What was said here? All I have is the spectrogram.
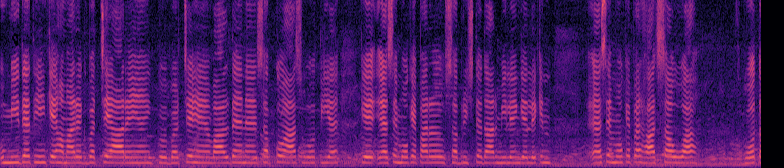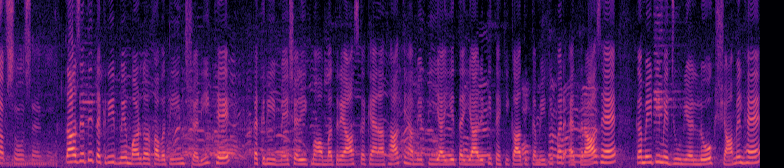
उम्मीदें थी कि हमारे बच्चे आ रहे हैं बच्चे हैं, वालदेन हैं, सबको आस होती है कि ऐसे मौके पर सब रिश्तेदार मिलेंगे, लेकिन ऐसे मौके पर हादसा हुआ। बहुत अफसोस है। ताज़ती तकरीब में मर्द और ख़वान शरीक थे। तकरीब में शरीक मोहम्मद रियाज का कहना था कि हमें पी आई ए तैयारी की तहकीकती कमेटी पर एतराज़ है। कमेटी में जूनियर लोग शामिल हैं।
